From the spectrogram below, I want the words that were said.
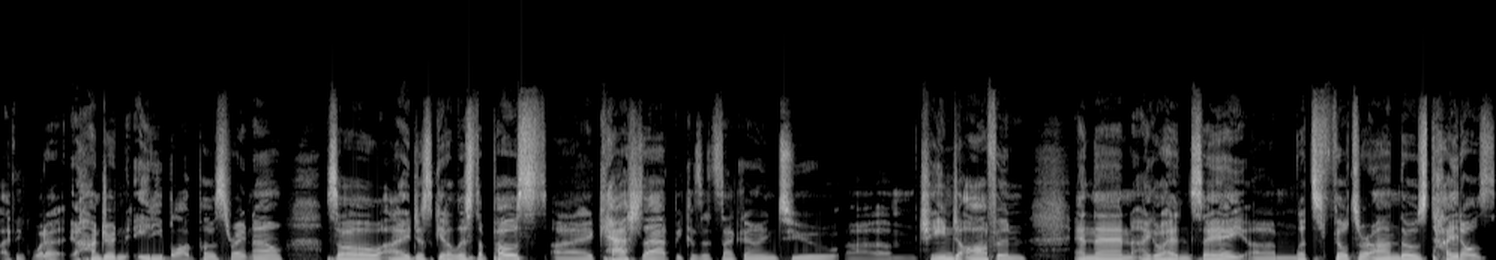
I think, what, a 180 blog posts right now. So I just get a list of posts. I cache that because it's not going to um, change often. And then I go ahead and say, hey, um, let's filter on those titles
